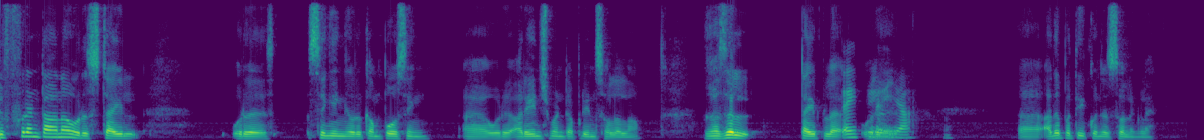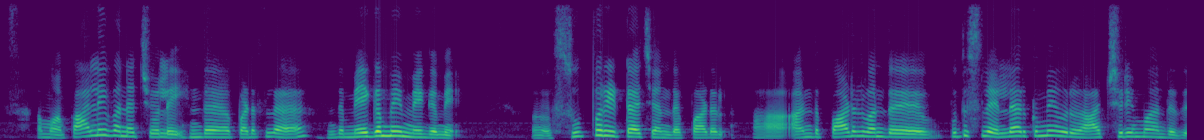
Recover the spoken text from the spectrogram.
டிஃப்ரெண்ட்டான ஒரு ஸ்டைல் ஒரு சிங்கிங் ஒரு கம்போசிங் ஒரு அரேஞ்ச்மெண்ட் அப்படின்னு சொல்லலாம். கசல் டைப்ல டைப்ல யா அதை பத்தி கொஞ்சம் சொல்லுங்களேன். ஆமா பாலைவன சோலை இந்த படத்துல இந்த மேகமே மேகமே. சூப்பர் ஹிட் ஆச்சு அந்த பாடல். அந்த பாடல் வந்த புதுசுல எல்லாருக்குமே ஒரு ஆச்சரியமா இருந்தது.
